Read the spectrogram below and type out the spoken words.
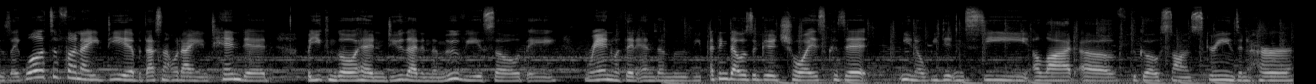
was like well it's a fun idea but that's not what i intended. But you can go ahead and do that in the movie. So they ran with it in the movie. I think that was a good choice because it you know we didn't see a lot of the ghosts on screens and her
